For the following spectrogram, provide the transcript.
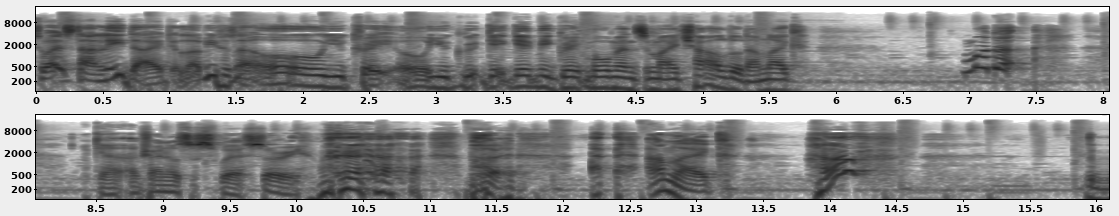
So when Stan Lee died, a lot of people said, "Oh, you create, oh, you g- gave me great moments in my childhood." I'm like, mother. Okay, I'm trying not to swear. Sorry, but I'm like, huh? The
